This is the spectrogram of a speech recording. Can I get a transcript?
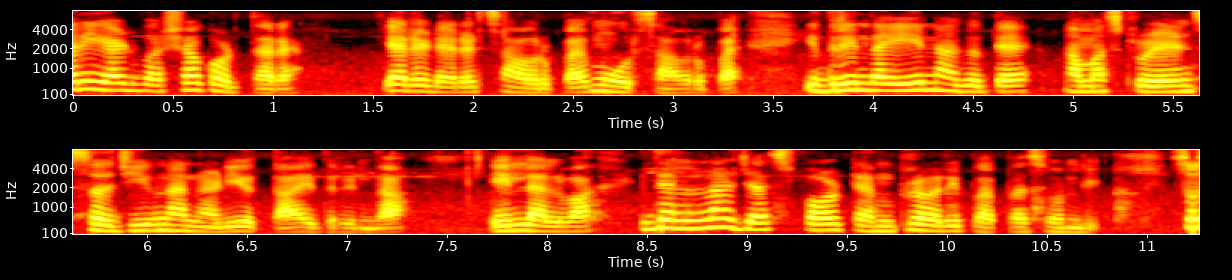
ಬರೀ ಎರಡು ವರ್ಷ ಕೊಡ್ತಾರೆ. ಎರಡು ಎರಡು ಸಾವಿರ ರೂಪಾಯಿ, ಮೂರು ಸಾವಿರ ರೂಪಾಯಿ. ಇದರಿಂದ ಏನಾಗುತ್ತೆ? ನಮ್ಮ ಸ್ಟೂಡೆಂಟ್ಸ್ ಜೀವನ ನಡೆಯುತ್ತಾ ಇದರಿಂದ? ಇಲ್ಲಲ್ವಾ? ಇದೆಲ್ಲ just for temporary purpose only so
